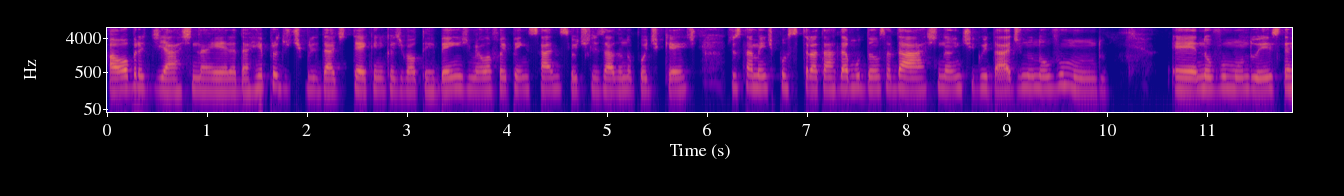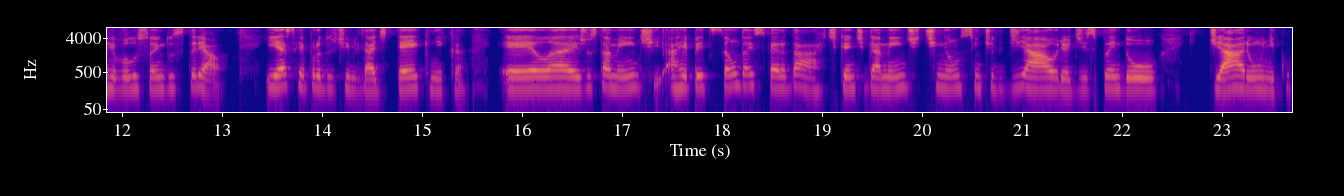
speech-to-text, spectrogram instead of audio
A obra de arte na era da reprodutibilidade técnica de Walter Benjamin ela foi pensada em ser utilizada no podcast justamente por se tratar da mudança da arte na antiguidade e no Novo Mundo. É, novo mundo esse da Revolução Industrial. E essa reprodutibilidade técnica, ela é justamente a repetição da esfera da arte, que antigamente tinha um sentido de áurea, de esplendor, de ar único,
